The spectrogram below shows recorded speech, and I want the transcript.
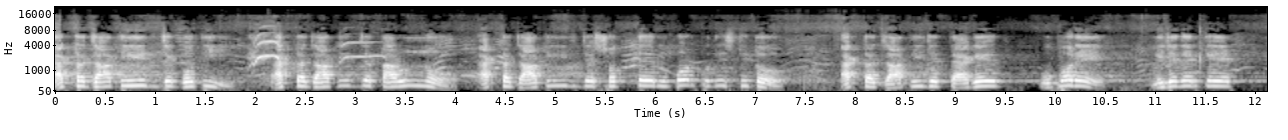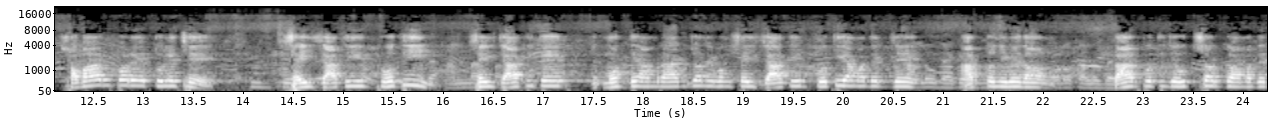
একটা জাতির যে গতি, একটা জাতির যে তারুণ্য, একটা জাতির যে সত্যের উপর প্রতিষ্ঠিত, একটা জাতি যে ত্যাগের উপরে নিজেদেরকে সবার উপরে তুলেছে, সেই জাতির প্রতি, সেই জাতিতে মধ্যে আমরা একজন এবং সেই জাতির প্রতি আমাদের যে আত্মনিবেদন তার প্রতি যে উৎসর্গ আমাদের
